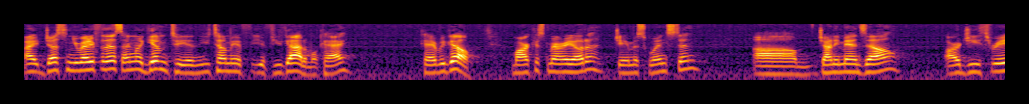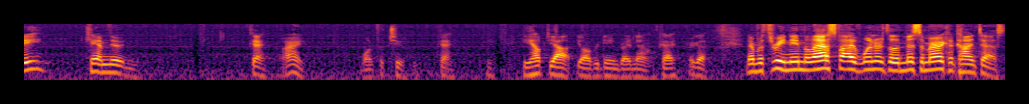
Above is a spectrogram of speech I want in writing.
All right, Justin, you ready for this? I'm going to give them to you, and you tell me if, if you got them, okay? Okay, here we go. Marcus Mariota, Jameis Winston, um, Johnny Manziel, RG3, Cam Newton. Okay, all right. One for two. Okay. He, he helped you out. Y'all redeemed right now. Okay, here we go. Number three, name the last five winners of the Miss America contest.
